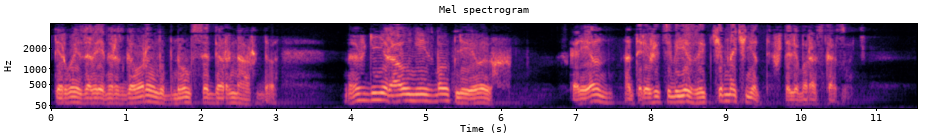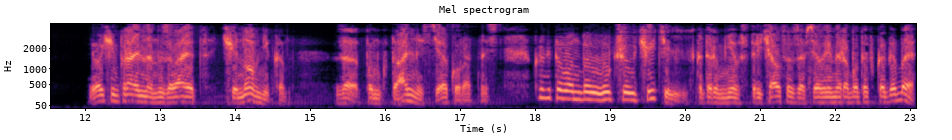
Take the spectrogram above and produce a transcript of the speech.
впервые за время разговора улыбнулся Бернардо. Наш генерал не из болтливых. Скорее он отрежет себе язык, чем начнет что-либо рассказывать. И очень правильно называют чиновником — за пунктуальность и аккуратность. Кроме того, он был лучший учитель, который мне встречался за все время работы в КГБ.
